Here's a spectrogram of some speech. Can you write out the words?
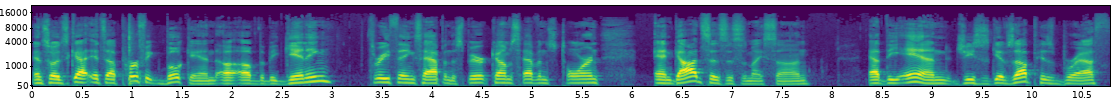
And so it's got it's a perfect bookend uh, of the beginning. Three things happen. The Spirit comes, heaven's torn, and God says, This is my son. At the end, Jesus gives up his breath.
